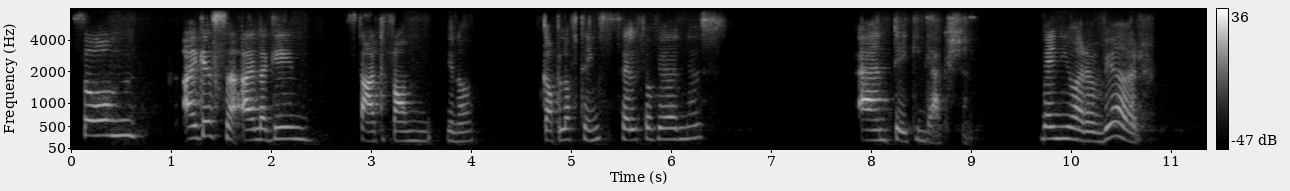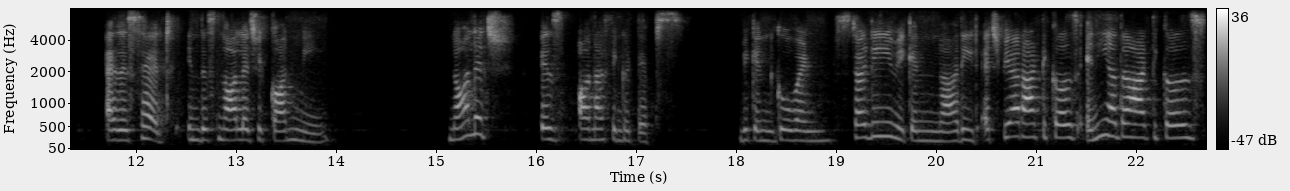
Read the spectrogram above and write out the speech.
So um, I guess I'll again start from you know a couple of things: self awareness and taking action. When you are aware, as I said, in this knowledge economy, knowledge is on our fingertips. We can go and study. We can uh, read HBR articles, any other articles.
